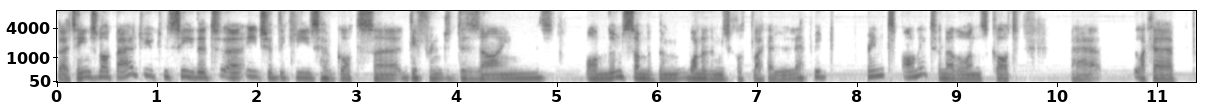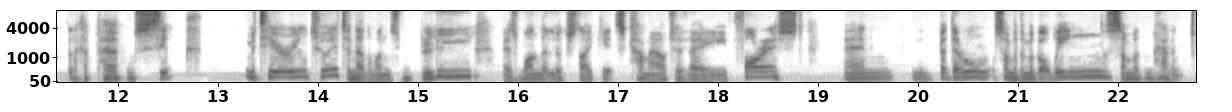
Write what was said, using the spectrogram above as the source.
13's not bad. You can see that uh, each of the keys have got uh, different designs on them. Some of them, one of them's got like a leopard print on it. Another one's got uh, like a like a purple silk material to it. Another one's blue. There's one that looks like it's come out of a forest. And but they're all some of them have got wings, some of them haven't.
